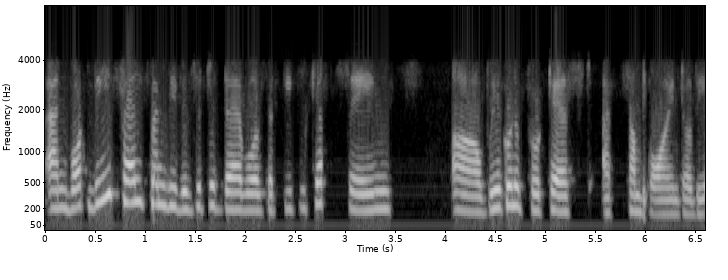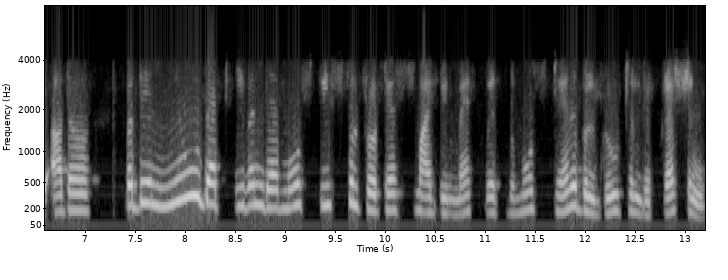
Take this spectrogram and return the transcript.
And what we felt when we visited there was that people kept saying, uh, we're going to protest at some point or the other but they knew that even their most peaceful protests might be met with the most terrible, brutal repression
